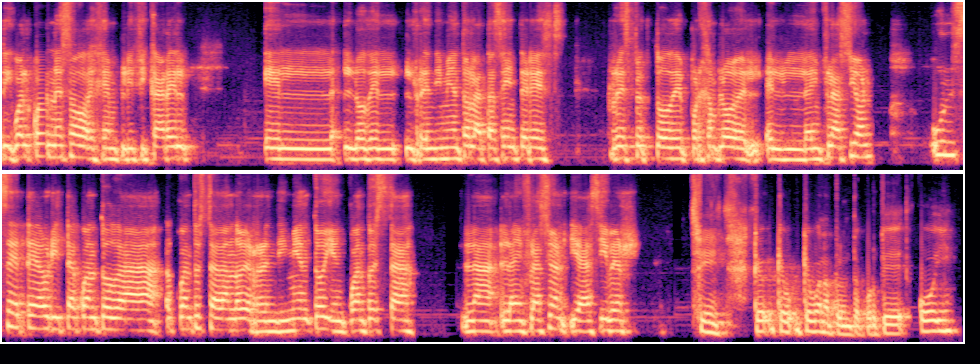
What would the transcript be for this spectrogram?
igual con eso ejemplificar el, el, lo del rendimiento, la tasa de interés respecto de, por ejemplo, la inflación, un CETE ahorita cuánto da, cuánto está dando de rendimiento y en cuánto está la, la inflación y así ver. Sí, qué, qué, buena pregunta, porque hoy,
